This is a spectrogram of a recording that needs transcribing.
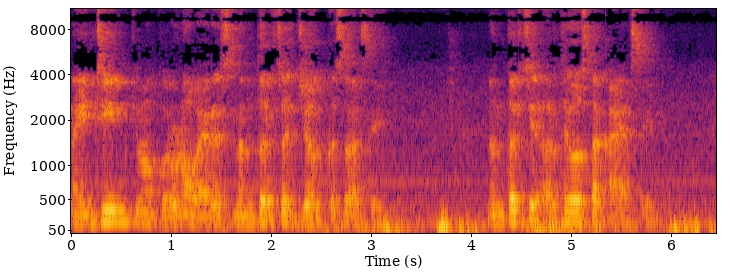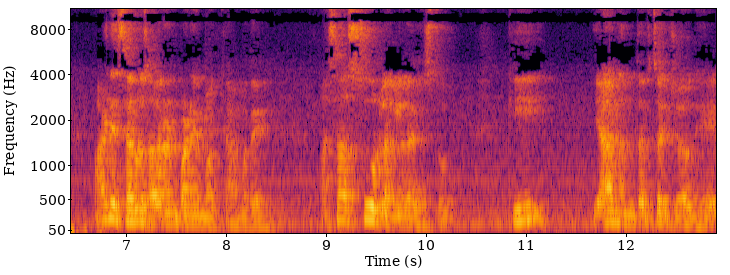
नाईन्टीन किंवा कोरोना व्हायरस नंतरचं जग कसं असेल? नंतरची अर्थव्यवस्था काय असेल? आणि सर्वसाधारणपणे मग त्यामध्ये असा सूर लागलेला दिसतो की यानंतरचं जग हे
